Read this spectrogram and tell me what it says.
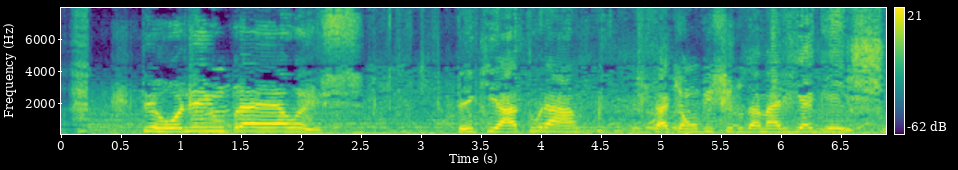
terror nenhum pra elas. Tem que aturar. Isso aqui é um vestido da Maria Gueixo.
